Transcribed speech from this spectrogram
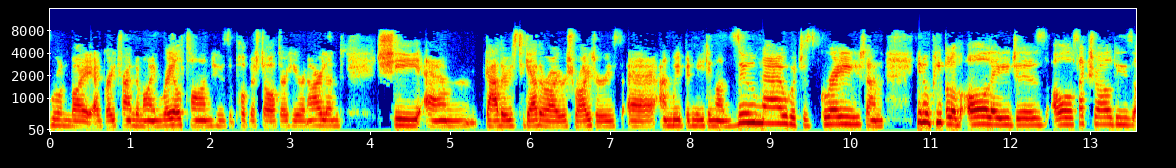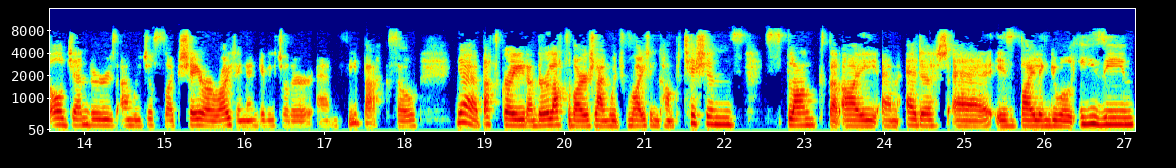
run by a great friend of mine, Réaltán, who's a published author here in Ireland. She um, gathers together Irish writers, uh, and we've been meeting on Zoom now, which is great. And you know, people of all ages, all sexualities, all genders, and we just like share our writing and give each other um, feedback. So yeah, that's great. And there are lots of Irish language writing competitions. Splonk that I um, edit uh, is bilingual ezine.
